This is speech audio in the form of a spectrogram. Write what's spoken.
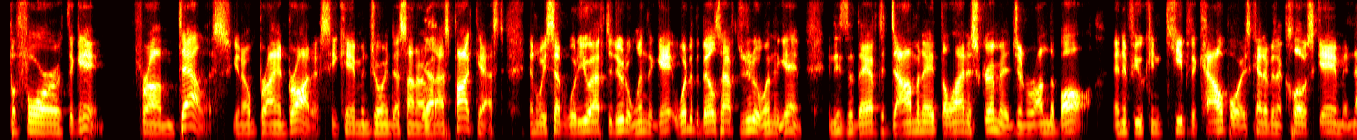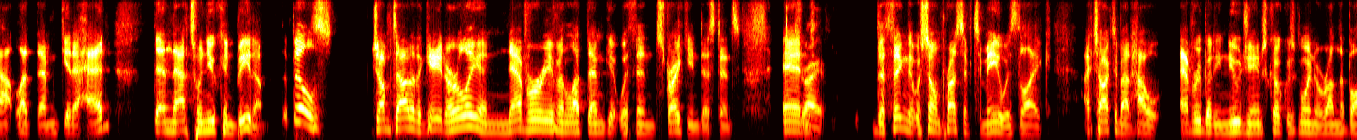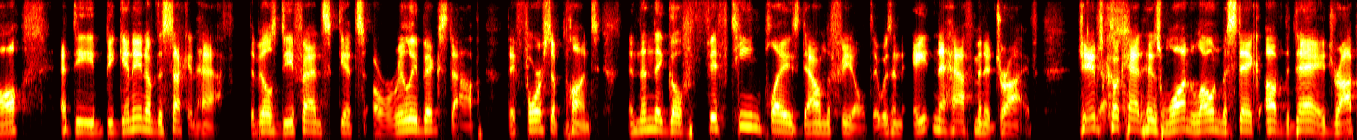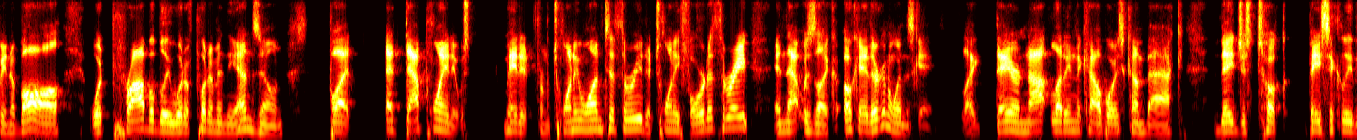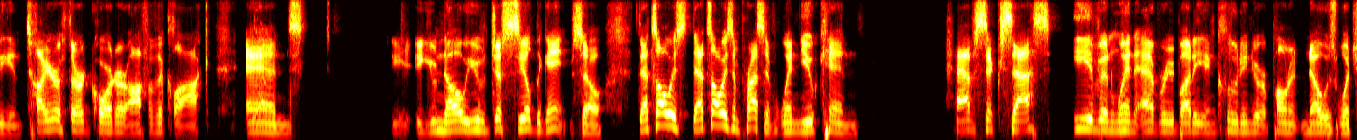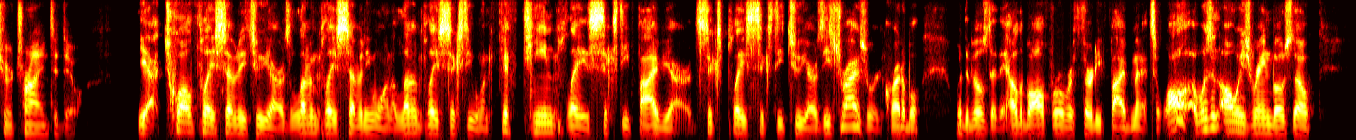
before the game from Dallas. You know, Brian brought us. He came and joined us on our yep. last podcast. And we said, What do you have to do to win the game? What do the Bills have to do to win the game? And he said, They have to dominate the line of scrimmage and run the ball. And if you can keep the Cowboys kind of in a close game and not let them get ahead, then that's when you can beat them. The Bills jumped out of the gate early and never even let them get within striking distance. And right the thing that was so impressive to me was like I talked about how everybody knew James Cook was going to run the ball at the beginning of the second half. The Bills defense gets a really big stop. They force a punt, and then they go 15 plays down the field. It was an eight and a half minute drive. James yes. Cook had his one lone mistake of the day, dropping a ball, what probably would have put him in the end zone. But at that point, it was made it from 21 to 3 to 24 to 3. And that was like, okay, they're going to win this game. Like they are not letting the Cowboys come back. They just took basically the entire third quarter off of the clock and you, you know you've just sealed the game. So that's always that's always impressive when you can have success even when everybody including your opponent knows what you're trying to do. Yeah, 12 plays, 72 yards, 11 plays, 71, 11 plays, 61, 15 plays, 65 yards, six plays, 62 yards. These drives were incredible what the Bills did. They held the ball for over 35 minutes. Well, it wasn't always rainbows, though,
